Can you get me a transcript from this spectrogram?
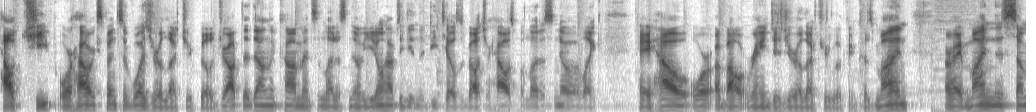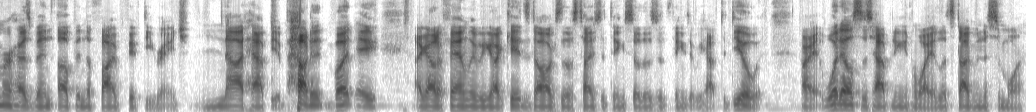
how cheap or how expensive was your electric bill? Drop that down in the comments and let us know. You don't have to get in the details about your house, but let us know, like, hey, how or about range is your electric looking? Because mine, all right, mine this summer has been up in the 550 range. Not happy about it, but hey, I got a family, we got kids, dogs, those types of things. So those are the things that we have to deal with. All right, what else is happening in Hawaii? Let's dive into some more.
